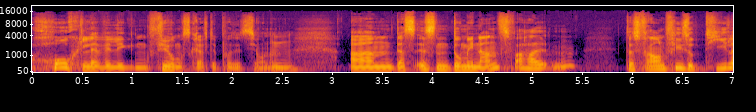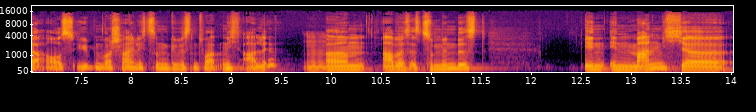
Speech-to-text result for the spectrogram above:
hochleveligen Führungskräftepositionen. Ähm, das ist ein Dominanzverhalten, das Frauen viel subtiler ausüben, wahrscheinlich zu einem gewissen Grad. Nicht alle, ähm, aber es ist zumindest in, in mancher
